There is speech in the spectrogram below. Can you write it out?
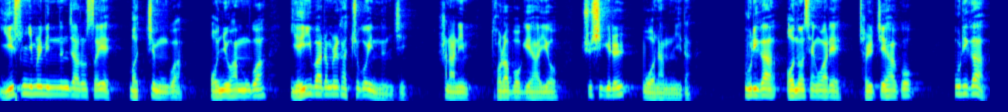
예수님을 믿는 자로서의 멋짐과 온유함과 예의 바름을 갖추고 있는지 하나님 돌아보게 하여 주시기를 원합니다. 우리가 언어 생활에 절제하고 우리가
